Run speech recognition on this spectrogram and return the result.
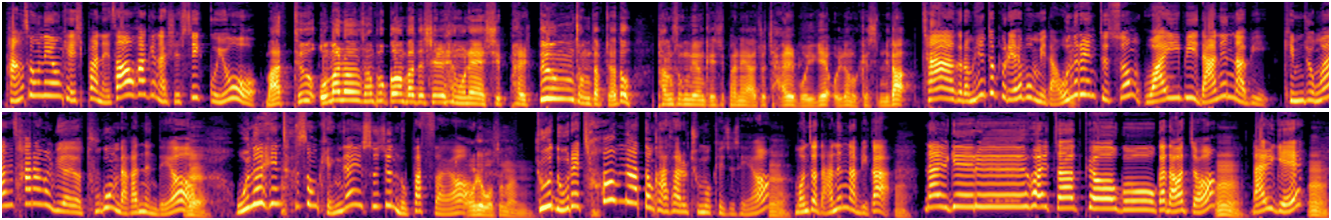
방송 내용 게시판에서 확인하실 수 있고요. 마트 5만원 상품권 받으실 행운의 18등 정답자도 방송 내용 게시판에 아주 잘 보이게 올려놓겠습니다. 자, 그럼 힌트풀이 해봅니다. 오늘의 힌트송 YB 나는 나비 김종환 사랑을 위하여 두 곡 나갔는데요. 네. 오늘 힌트송 굉장히 수준 높았어요. 어려웠어 난. 두 노래 처음 나왔던 가사를 주목해 주세요. 네. 먼저 나는 나비가 응. 날개를 활짝 펴고가 나왔죠. 응. 날개 응.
